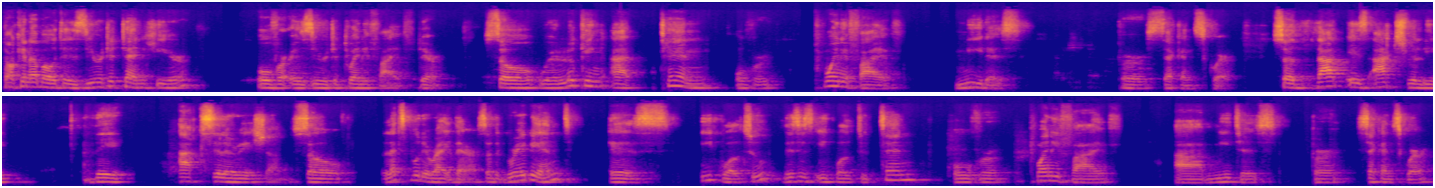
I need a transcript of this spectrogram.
Talking about a zero to 10 here over a zero to 25 there. So we're looking at 10 over 25 meters per second square. So that is actually the acceleration. So let's put it right there. So the gradient is equal to, this is equal to 10 over 25 uh, meters per second square,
